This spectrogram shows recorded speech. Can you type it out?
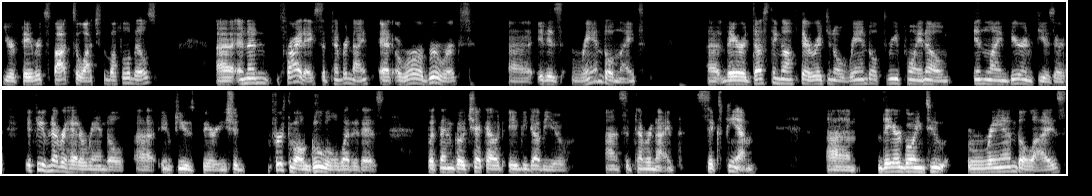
your favorite spot to watch the Buffalo Bills. Uh, and then Friday, September 9th at Aurora Brewworks, uh, it is Randall night uh, they are dusting off their original Randall 3.0 inline beer infuser. If you've never had a Randall uh, infused beer, you should first of all Google what it is, but then go check out ABW on September 9th, 6 p.m. Um, they are going to Randallize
